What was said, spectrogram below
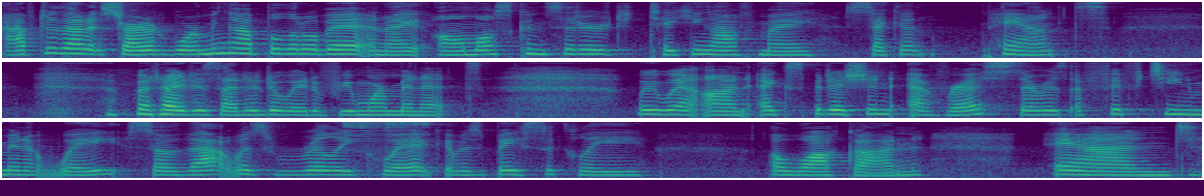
After that, it started warming up a little bit, and I almost considered taking off my second pants, but I decided to wait a few more minutes. We went on Expedition Everest. There was a 15 minute wait, so that was really quick. It was basically a walk on. And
